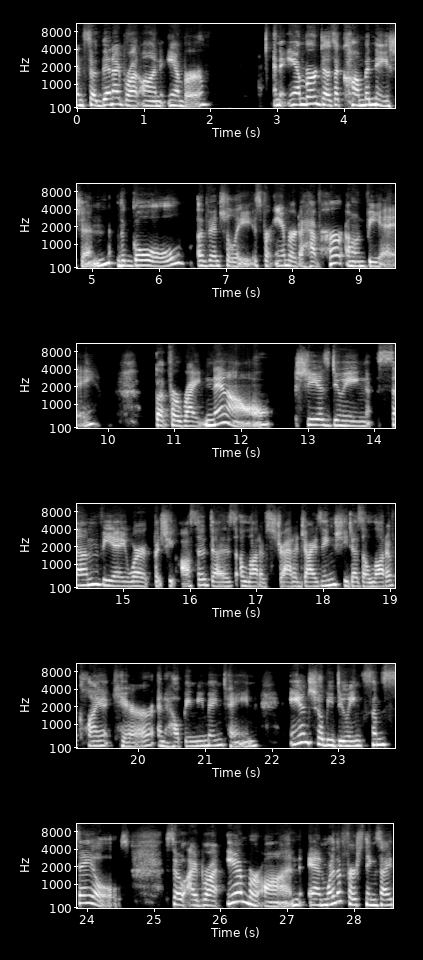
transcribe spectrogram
And so then I brought on Amber. And Amber does a combination. The goal eventually is for Amber to have her own VA. But for right now, she is doing some VA work, but she also does a lot of strategizing. She does a lot of client care and helping me maintain. And she'll be doing some sales. So I brought Amber on, and one of the first things I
